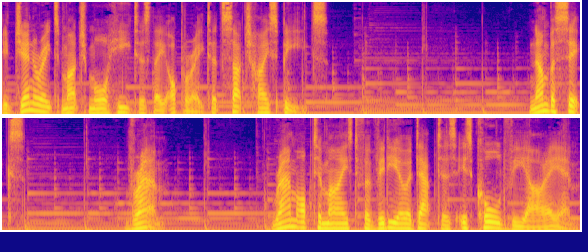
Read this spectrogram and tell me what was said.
It generates much more heat as they operate at such high speeds. Number 6. VRAM. RAM optimized for video adapters is called VRAM.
